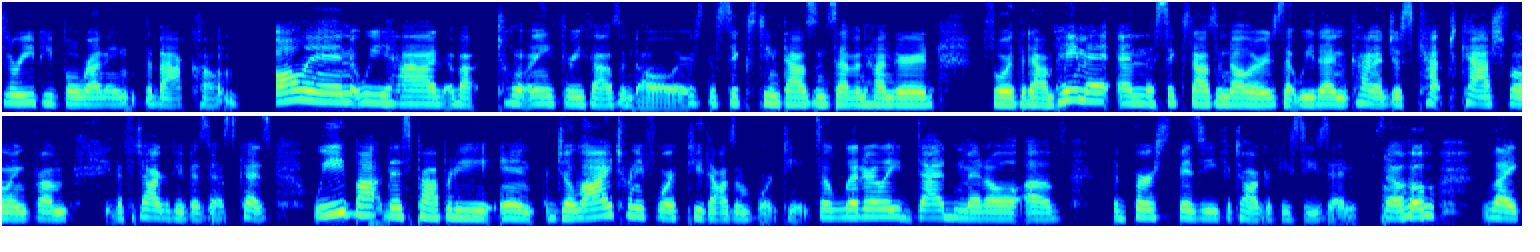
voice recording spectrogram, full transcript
three people running the back home all in we had about $23,000 the 16,700 for the down payment and the $6,000 that we then kind of just kept cash flowing from the photography business cuz we bought this property in July 24th 2014 so literally dead middle of the first busy photography season. So, like,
